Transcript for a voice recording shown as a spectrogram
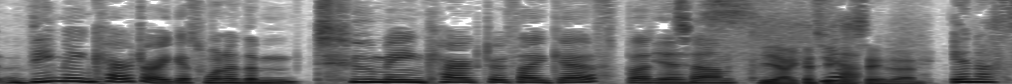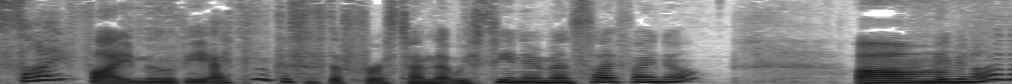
the main character, I guess, one of the two main characters, I guess. But Yes. um, Yeah, I guess you can say that. In a sci-fi movie, I think this is the first time that we've seen him in sci-fi. No, Um, maybe not.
